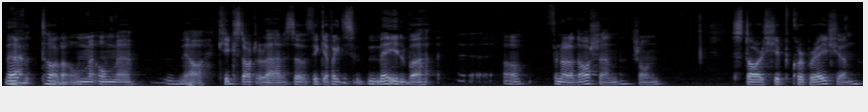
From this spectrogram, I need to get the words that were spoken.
När jag Men- får tala om, om eh, ja, Kickstarter och det här så fick jag faktiskt mail bara eh, ja, för några dagar sedan från Starship Corporation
